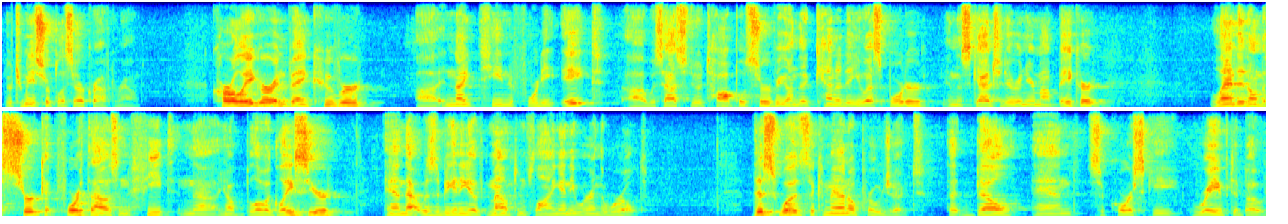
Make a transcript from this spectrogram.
There were too many surplus aircraft around. Carl Agar in Vancouver uh, in 1948 uh, was asked to do a topo survey on the Canada-US border in the Skagit area near Mount Baker. Landed on a cirque at 4,000 feet the, you know, below a glacier and that was the beginning of mountain flying anywhere in the world. This was the Kemano project that Bell and Sikorsky raved about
